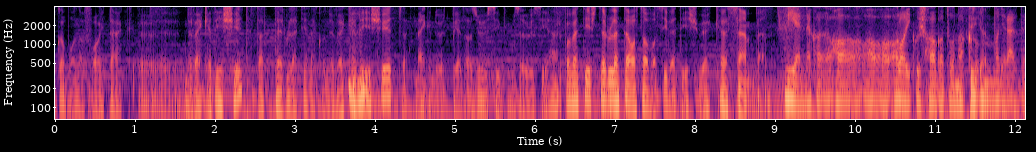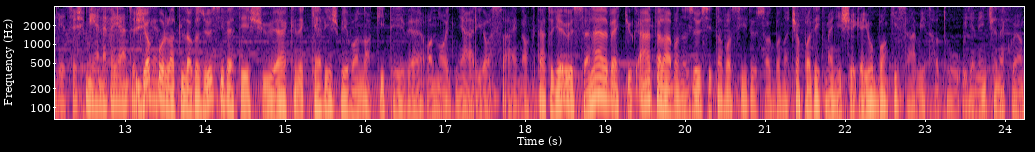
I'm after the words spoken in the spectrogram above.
gabonafajták növekedését, tehát területének a növekedését, uh-huh. tehát megnőtt például az őszi búza, őszi árpavetés területe a tavaszi vetésűekkel szemben. Mi ennek a, a, a, a laikus hallgatónak Igen. magyarázd el és mi ennek a jelentősége? Gyakorlatilag az őszi vetésűek kevésbé vannak kitéve a nagy nyári asszálynak. Tehát ugye ősszel elvetjük, általában az őszi-tavaszi időszakban a csapadék mennyisége jobban kiszámítható, ugye nincsenek olyan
